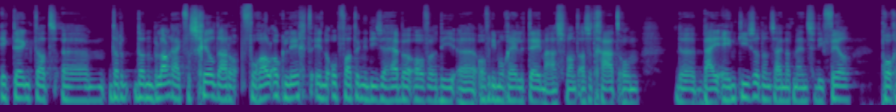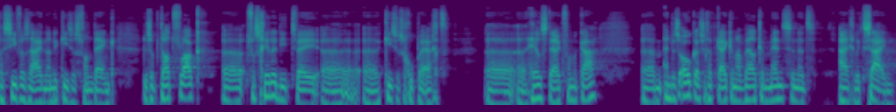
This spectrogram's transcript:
ik denk dat, um, dat, dat een belangrijk verschil daardoor vooral ook ligt in de opvattingen die ze hebben over die, uh, over die morele thema's. Want als het gaat om de bijeenkiezer, dan zijn dat mensen die veel progressiever zijn dan de kiezers van Denk. Dus op dat vlak uh, verschillen die twee uh, kiezersgroepen echt heel sterk van elkaar. Um, en dus ook als je gaat kijken naar welke mensen het eigenlijk zijn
